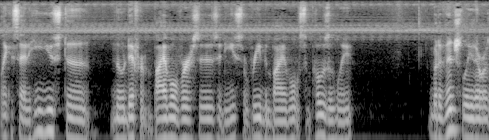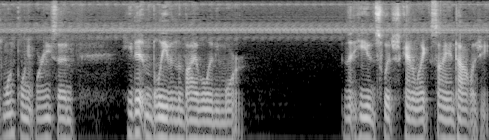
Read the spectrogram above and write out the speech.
like I said, he used to know different Bible verses, and he used to read the Bible, supposedly. But eventually, there was one point where he said he didn't believe in the Bible anymore and that he had switched kind of like Scientology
